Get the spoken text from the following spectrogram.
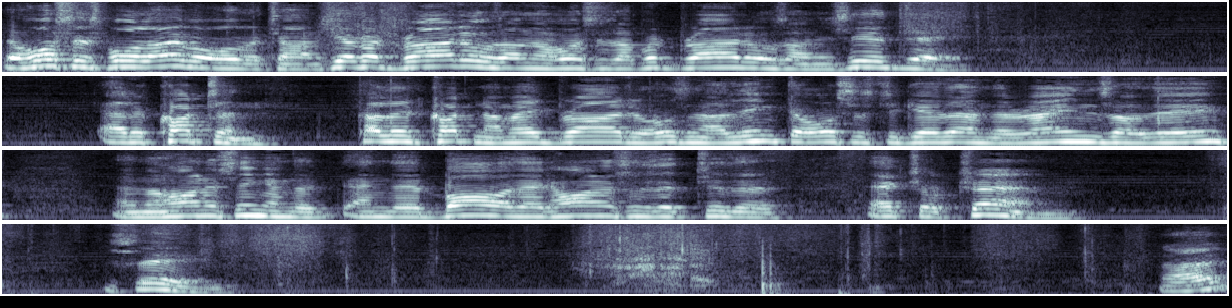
The horses fall over all the time. See, I've got bridles on the horses. I put bridles on. You see it there? Out of cotton, coloured cotton. I made bridles and I linked the horses together, and the reins are there, and the harnessing and the and the bar that harnesses it to the actual tram. You see? Right?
